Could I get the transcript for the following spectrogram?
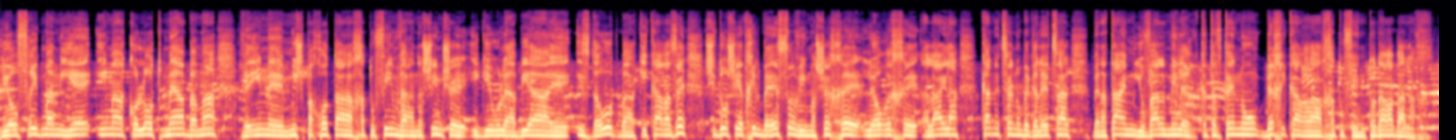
ליאור פרידמן יהיה עם הקולות מהבמה ועם משפחות החטופים והאנשים שהגיעו להביע הזדהות בכיכר הזה. שידור שיתחיל ב-10 ויימשך לאורך הלילה כאן אצלנו בגלי צה"ל. בינתיים יובל מילר, כתבתנו בכיכר החטופים. תודה רבה לך.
